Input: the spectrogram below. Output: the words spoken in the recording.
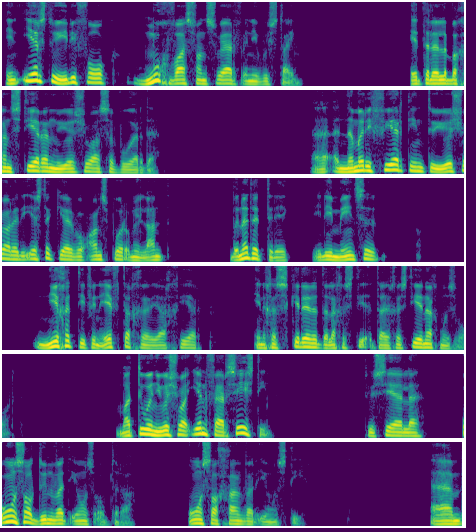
En eers toe hierdie volk moeg was van swerf in die woestyn, het hulle begin steur aan Joshua se woorde. Uh, in Numeri 14 toe Joshua hulle die eerste keer wou aanspoor om die land binne te trek, het die mense negatief en heftig gereageer en geskree dat hulle geste dat hy gestenig moes word. Maar toe in Joshua 1 vers 16 toe sê hulle ons sal doen wat U ons opdra. Ons sal gaan waar U ons stuur. Ehm um,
